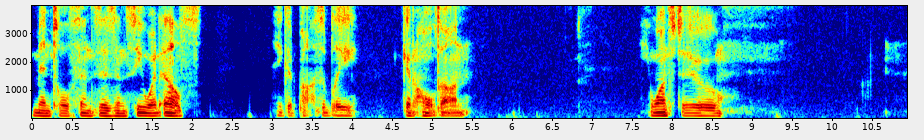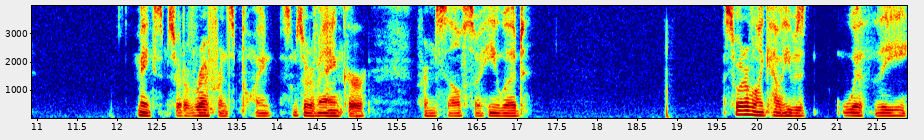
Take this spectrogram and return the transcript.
mental senses and see what else he could possibly get a hold on. He wants to make some sort of reference point, some sort of anchor for himself, so he would sort of like how he was with the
